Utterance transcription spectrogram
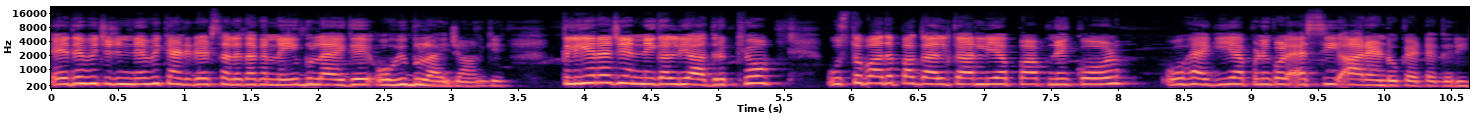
ਇਹਦੇ ਵਿੱਚ ਜਿੰਨੇ ਵੀ ਕੈਂਡੀਡੇਟਸ ਹਲੇ ਤੱਕ ਨਹੀਂ ਬੁਲਾਏ ਗਏ, ਉਹ ਵੀ ਬੁਲਾਏ ਜਾਣਗੇ। ਕਲੀਅਰ ਹੈ ਜੀ? ਇੰਨੀ ਗੱਲ ਯਾਦ ਰੱਖਿਓ। ਉਸ ਤੋਂ ਬਾਅਦ ਆਪਾਂ ਗੱਲ ਕਰ ਲਈ ਆਪਾਂ ਆਪਣੇ ਕੋਲ ਉਹ ਹੈਗੀ ਹੈ ਆਪਣੇ ਕੋਲ S C R and O category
